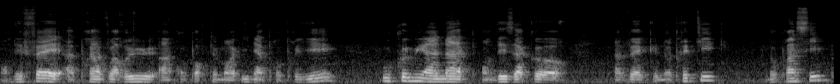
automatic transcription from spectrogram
En effet, après avoir eu un comportement inapproprié, ou commis un acte en désaccord avec notre éthique, nos principes,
